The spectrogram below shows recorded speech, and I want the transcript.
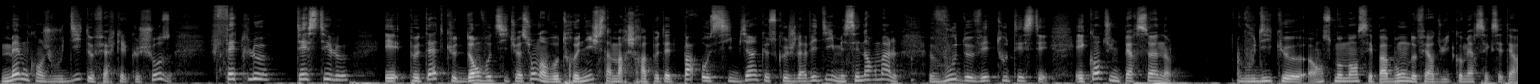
même quand je vous dis de faire quelque chose, faites-le. Testez-le. Et peut-être que dans votre situation, dans votre niche, ça marchera peut-être pas aussi bien que ce que je l'avais dit, mais c'est normal. Vous devez tout tester. Et quand une personne vous dit que en ce moment c'est pas bon de faire du e-commerce, etc.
